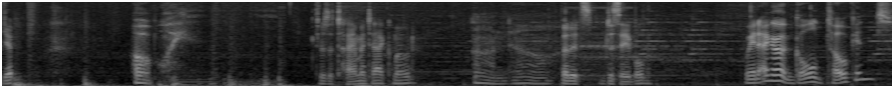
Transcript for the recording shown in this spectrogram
Yep. Oh boy. There's a time attack mode, Oh no. but it's disabled. Wait, I got gold tokens?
